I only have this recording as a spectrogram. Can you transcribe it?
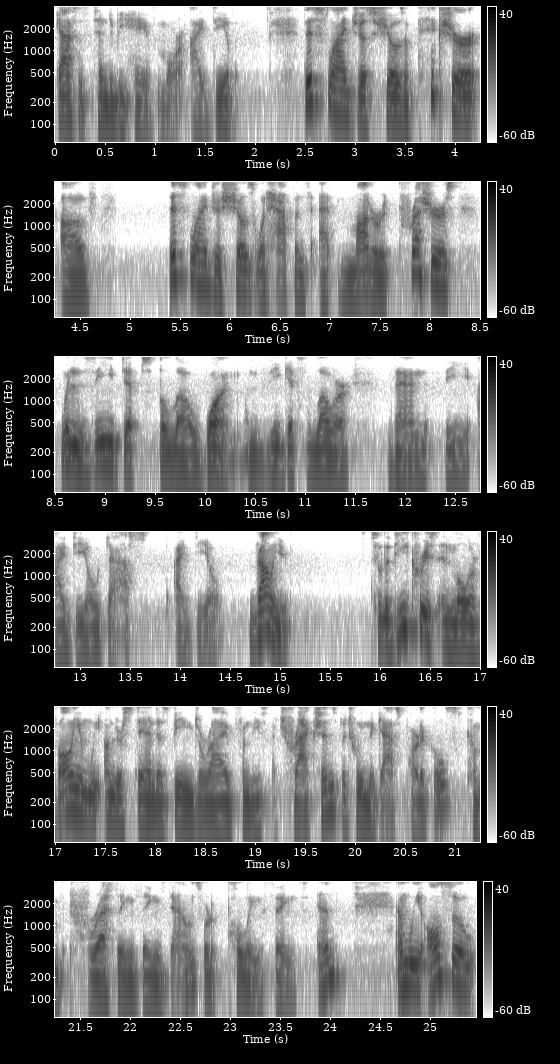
gases tend to behave more ideally. This slide just shows a picture of, this slide just shows what happens at moderate pressures when Z dips below 1, when Z gets lower than the ideal gas ideal value. So the decrease in molar volume we understand as being derived from these attractions between the gas particles, compressing things down, sort of pulling things in. And we also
